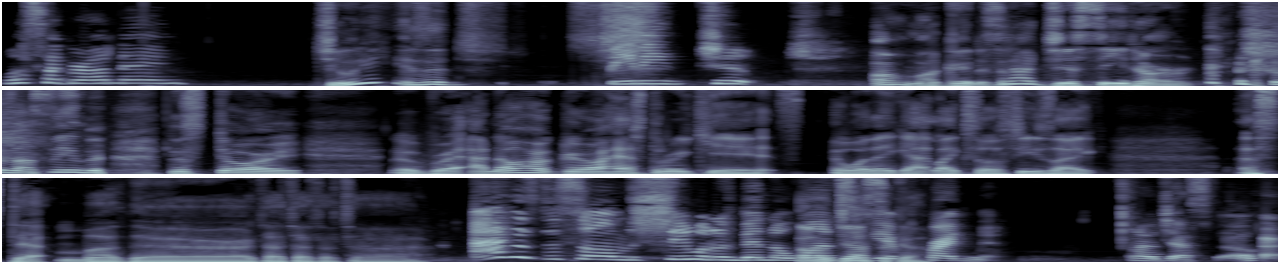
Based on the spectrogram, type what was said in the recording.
what's her girl name? Judy? Is it? BB Ju- Oh my goodness! And I just seen her because I seen the the story. I know her girl has three kids, and well, they got like so. She's like a stepmother. Da, da, da, da. I assumed she would have been the oh, one to Oh, Jessica. get pregnant. Oh, Jessica. Okay.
